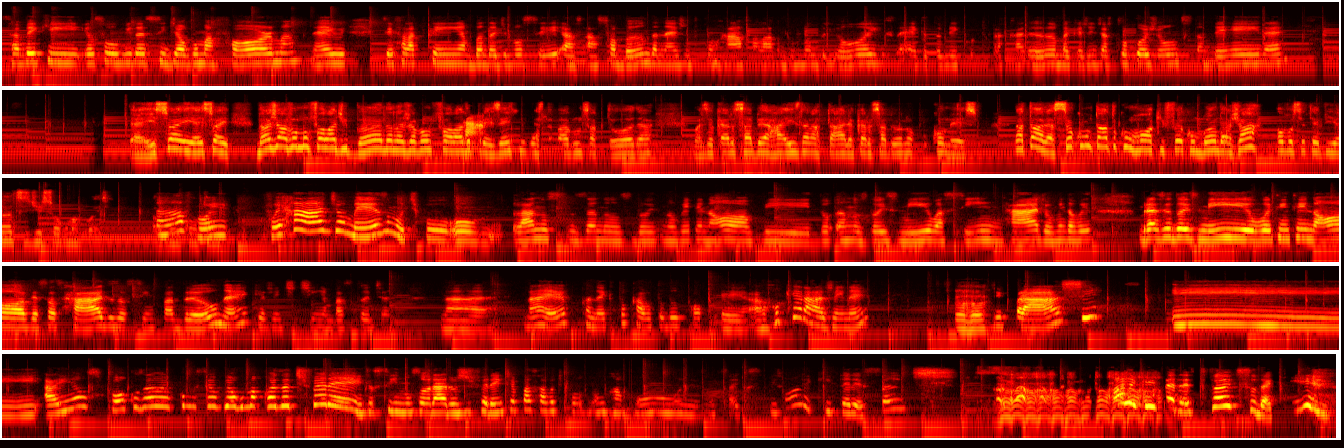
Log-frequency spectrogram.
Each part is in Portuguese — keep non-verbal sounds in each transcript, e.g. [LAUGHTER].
saber que eu sou ouvida assim de alguma forma, né? E sem falar que tem a banda de você, a, a sua banda, né? Junto com o Rafa lá do Mandriões, né? Que eu também curto pra caramba, que a gente já tocou juntos também, né? É isso aí, é isso aí. Nós já vamos falar de banda, nós já vamos falar Tá. do presente dessa bagunça toda, mas eu quero saber a raiz da Natália, eu quero saber o começo. Natália, seu contato com rock foi com banda já? Ou você teve antes disso alguma coisa? Ah, Algum contato? foi, foi rádio mesmo, tipo, lá nos, nos anos do, 99, do, anos 2000, assim, rádio, ouvindo a voz- Brasil 2000, 89, essas rádios, assim, padrão, né, que a gente tinha bastante na, na época, né, que tocava todo é, a roqueiragem, né, Aham. de praxe. E aí, aos poucos, eu comecei a ouvir alguma coisa diferente, assim, nos horários diferentes. Eu passava, tipo, um Ramones, um Sex Pistols. Olha que interessante. [LAUGHS] Olha que interessante isso daqui.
